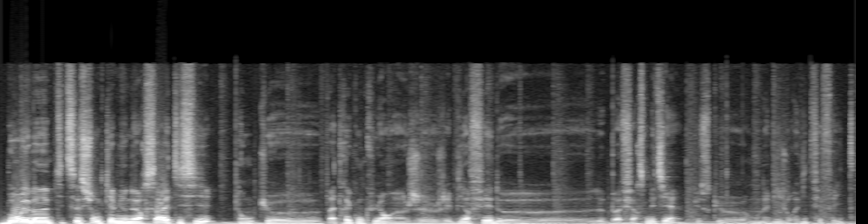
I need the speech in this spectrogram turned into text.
Bon, et ben ma petite session de camionneur s'arrête ici. Donc, euh, pas très concluant. Hein. J'ai bien fait de ne pas faire ce métier, puisque, à mon avis, j'aurais vite fait faillite.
